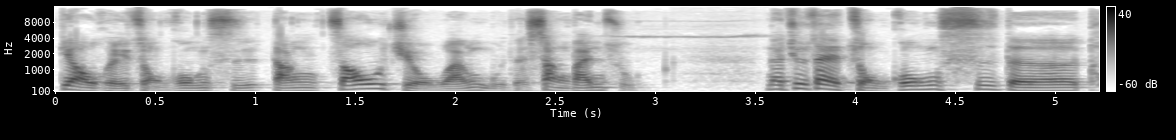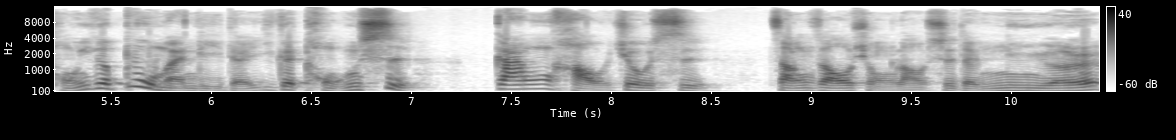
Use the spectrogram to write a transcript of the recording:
调回总公司当朝九晚五的上班族，那就在总公司的同一个部门里的一个同事，刚好就是张昭雄老师的女儿。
